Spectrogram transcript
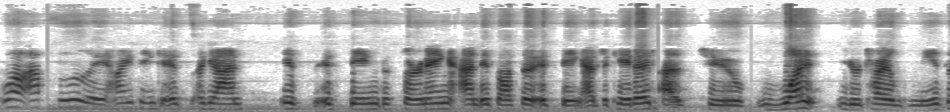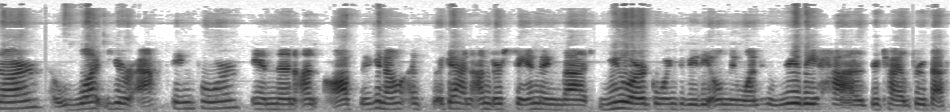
well, absolutely. I think it's again it's it's being discerning and it's also it's being educated as to what your child's needs are, what you're asking for, and then on, also, you know, again, understanding that you are going to be the only one who really has your child's true best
